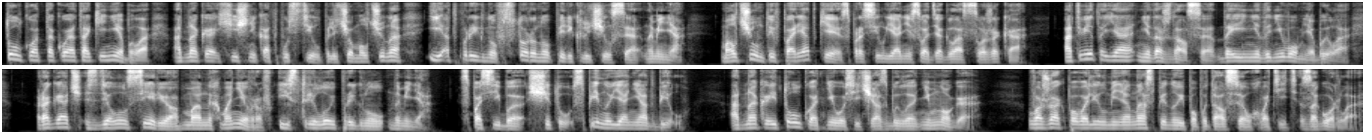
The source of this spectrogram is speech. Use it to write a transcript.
Толку от такой атаки не было, однако хищник отпустил плечо молчуна и, отпрыгнув в сторону, переключился на меня. "Молчун, ты в порядке?" спросил я, не сводя глаз с вожака. Ответа я не дождался, да и не до него мне было. Рогач сделал серию обманных маневров и стрелой прыгнул на меня. Спасибо щиту, спину я не отбил. Однако и толку от него сейчас было немного. Вожак повалил меня на спину и попытался ухватить за горло.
